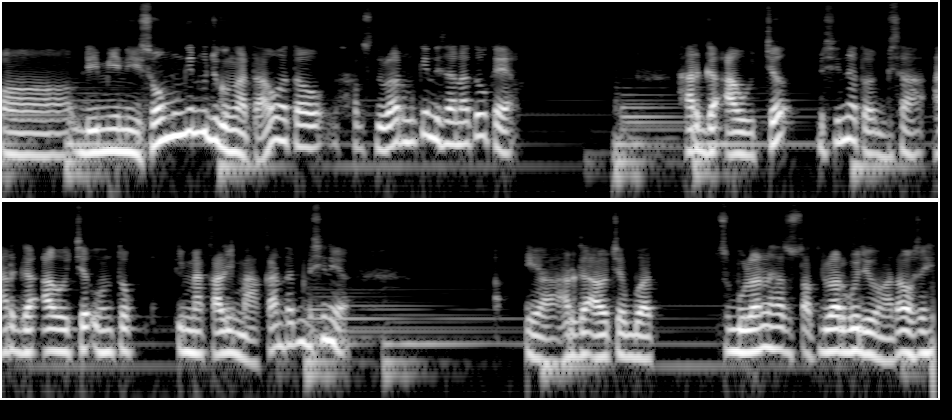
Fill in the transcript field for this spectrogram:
oh, di Miniso mungkin gue juga nggak tahu atau 100 dolar mungkin di sana tuh kayak harga auce di sini atau bisa harga auce untuk lima kali makan tapi di sini ya ya harga auce buat sebulan satu dolar gue juga nggak tahu sih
